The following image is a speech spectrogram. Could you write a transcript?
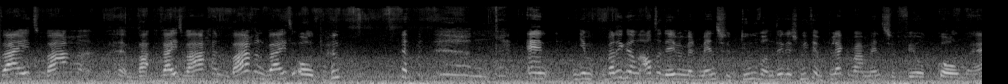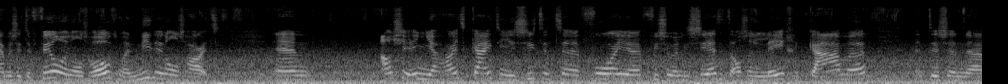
wijd, wagen, wijd wagen, wagenwijd open. En je, wat ik dan altijd even met mensen doe, want dit is niet een plek waar mensen veel komen. Hè. We zitten veel in ons hoofd, maar niet in ons hart. En als je in je hart kijkt en je ziet het uh, voor je, visualiseert het als een lege kamer. Het is een, uh,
